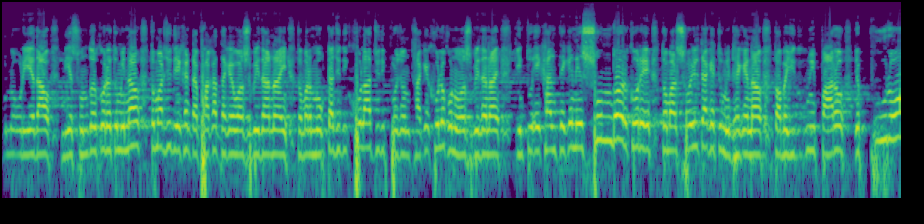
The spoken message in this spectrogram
পূর্ণ উড়িয়ে দাও, নিয়ে সুন্দর করে তুমি নাও, তোমার যদি এখানটা ফাঁকা থাকে, অসুবিধা নাই, তোমার মুখটা যদি খোলা, যদি প্রয়োজন থাকে, খোলো, কোনো অসুবিধা নাই, কিন্তু এখান থেকে নিয়ে সুন্দর করে তোমার শরীরটাকে তুমি ঢেকে নাও, তবে যদি তুমি পারো যে পুরো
